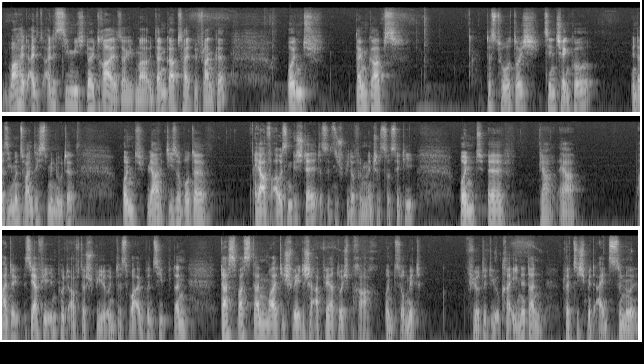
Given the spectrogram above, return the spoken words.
war halt alles, alles ziemlich neutral, sage ich mal. Und dann gab es halt eine Flanke und dann gab es das Tor durch Zinchenko in der 27. Minute. Und ja, dieser wurde ja auf Außen gestellt. Das ist ein Spieler von Manchester City. Und äh, ja, er hatte sehr viel Input auf das Spiel. Und das war im Prinzip dann das, was dann mal die schwedische Abwehr durchbrach. Und somit führte die Ukraine dann plötzlich mit 1 zu 0.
